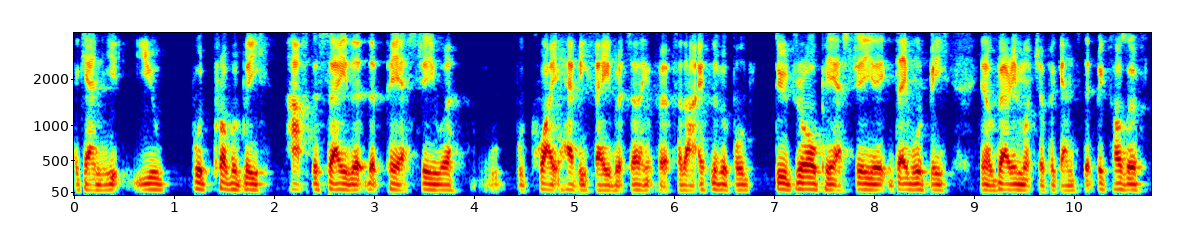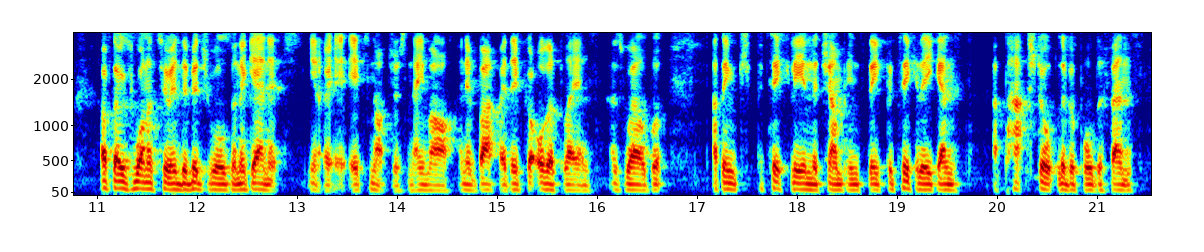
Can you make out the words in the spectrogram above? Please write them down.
again, you you would probably have to say that that PSG were were quite heavy favourites. I think for, for that. If Liverpool do draw PSG, they would be you know very much up against it because of of those one or two individuals. And again, it's you know it's not just Neymar and Mbappe; they've got other players as well. But I think particularly in the Champions League, particularly against a patched up Liverpool defence,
